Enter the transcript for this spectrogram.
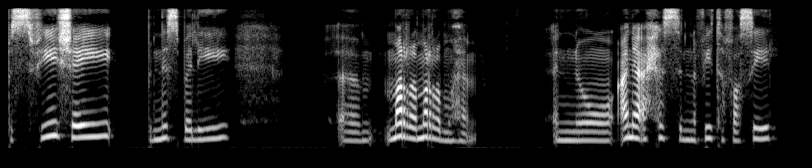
بس في شيء بالنسبة لي مرة مرة مهم. إنه أنا أحس إن في تفاصيل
